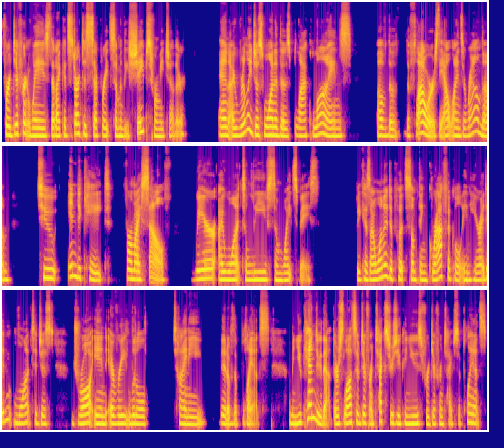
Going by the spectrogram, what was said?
for different ways that I could start to separate some of these shapes from each other. And I really just wanted those black lines of the, the flowers, the outlines around them, to indicate for myself where I want to leave some white space. Because I wanted to put something graphical in here. I didn't want to just draw in every little tiny bit of the plants. I mean, you can do that. There's lots of different textures you can use for different types of plants.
